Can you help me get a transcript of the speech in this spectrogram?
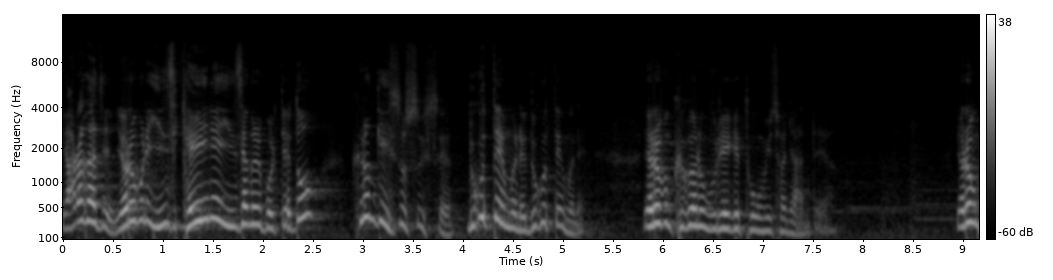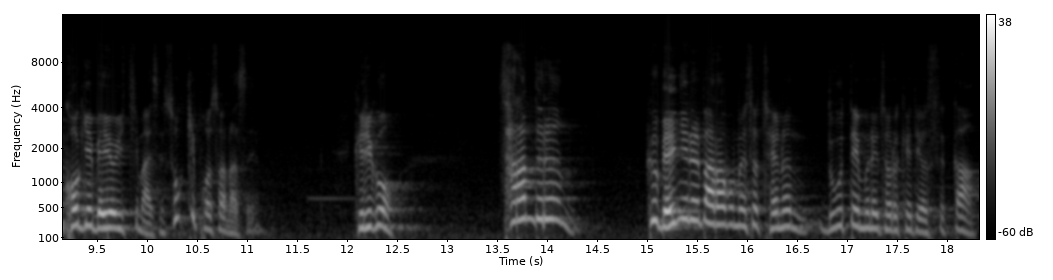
여러 가지 여러분의 인생, 개인의 인생을 볼 때도 그런 게 있을 수 있어요. 누구 때문에 누구 때문에. 여러분 그거는 우리에게 도움이 전혀 안 돼요. 여러분 거기에 매여 있지 마세요. 속히 벗어나세요. 그리고 사람들은 그 맹인을 바라보면서 쟤는 누구 때문에 저렇게 되었을까?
